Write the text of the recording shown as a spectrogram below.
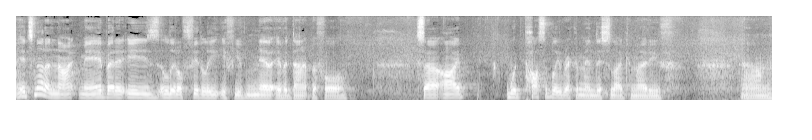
it's not a nightmare, but it is a little fiddly if you've never ever done it before. So I would possibly recommend this locomotive. Um,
